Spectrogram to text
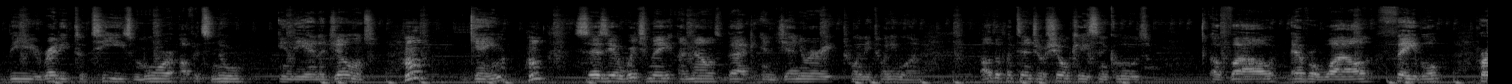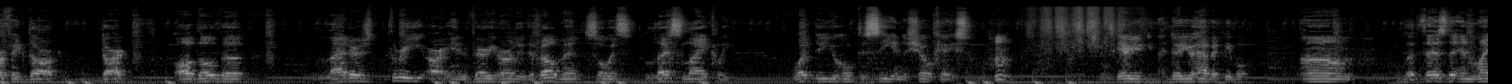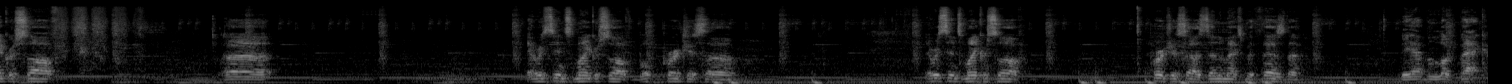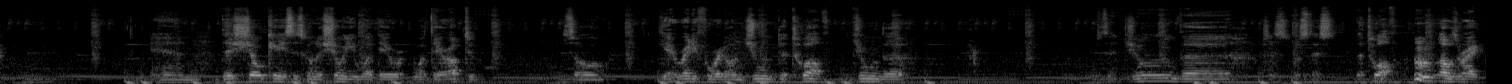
be ready to tease more of its new Indiana Jones hmm? game. Hmm? Says here, which may announce back in January 2021. Other potential showcase includes Avowed, Everwild, Fable, Perfect Dark, Dark. Although the latter three are in very early development, so it's less likely. What do you hope to see in the showcase? Hmm. There you, there you have it, people. Um, Bethesda and Microsoft. Uh, ever since Microsoft purchased, uh, ever since Microsoft purchased uh, ZeniMax Bethesda, they haven't looked back. And this showcase is going to show you what they were, what they're up to. So get ready for it on June the 12th. June the is it June the what's this, what's this? The 12th. I was right.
